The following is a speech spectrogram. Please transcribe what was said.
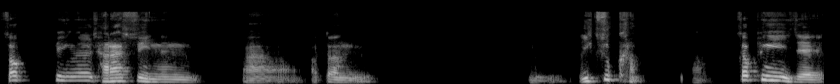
서핑을 잘 할 수 있는 아, 어떤 음, 익숙함. 어, 서핑이 이제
